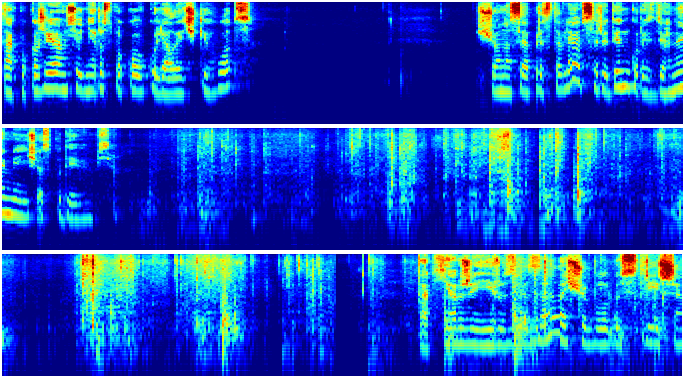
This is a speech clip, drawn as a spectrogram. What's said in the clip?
Так, покажу я вам сьогодні розпаковку лялечки Гоц. Що вона себе представляє всерединку, роздягнемо її, зараз подивимося. Так, я вже її розв'язала, щоб було швидше.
